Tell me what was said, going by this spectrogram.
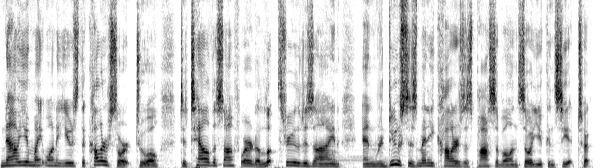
now you might want to use the color sort tool to tell the software to look through the design and reduce as many colors as possible. And so you can see it took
